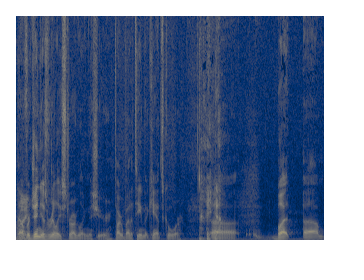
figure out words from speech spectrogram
Now Right. Virginia's really struggling this year. Talk about a team that can't score. Yeah. Uh, but um,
